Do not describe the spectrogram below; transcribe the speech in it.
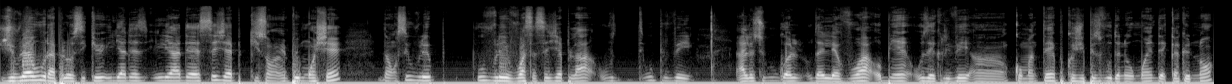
je voulais vous rappeler aussi qu'il y a des il y a des cégep qui sont un peu moins chers. Donc si vous voulez vous voulez voir ces cégep là, vous, pouvez aller sur Google, vous allez les voir ou bien vous écrivez en commentaire pour que je puisse vous donner au moins quelques noms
